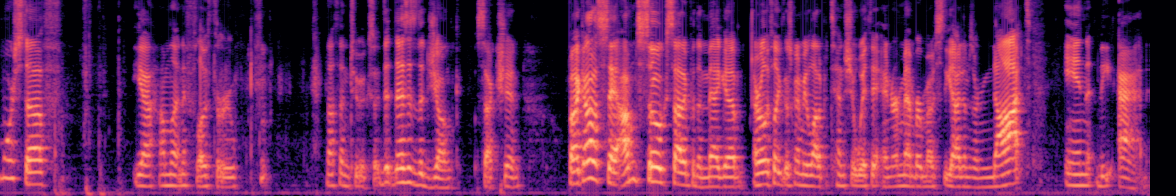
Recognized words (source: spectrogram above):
more stuff. Yeah, I'm letting it flow through. Nothing too exciting. This is the junk section. But I gotta say, I'm so excited for the Mega. I really feel like there's gonna be a lot of potential with it. And remember, most of the items are not in the ad.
